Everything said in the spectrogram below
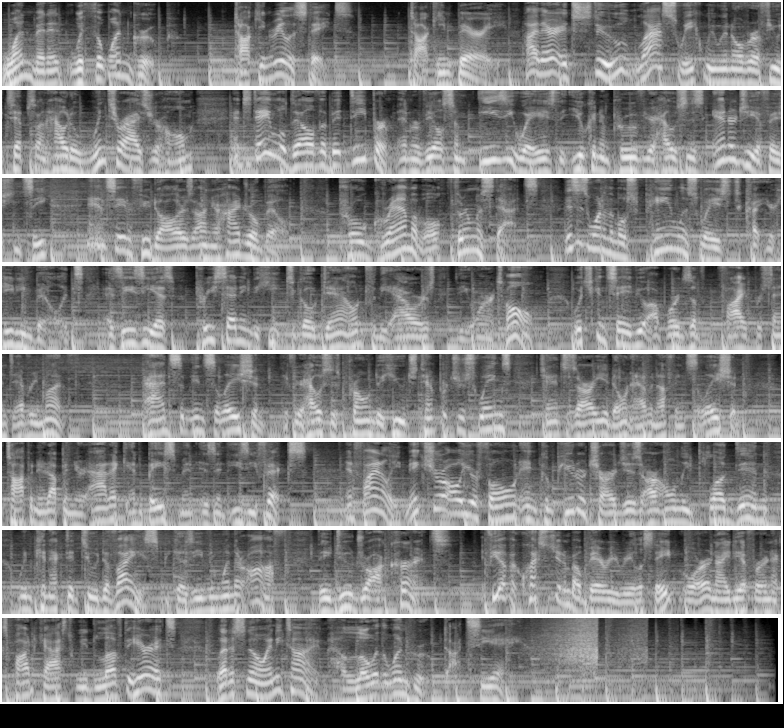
One Minute with the One Group. Talking real estate. Talking Barrie. Hi there, it's Stu. Last week we went over a few tips on how to winterize your home, and today we'll delve a bit deeper and reveal some easy ways that you can improve your house's energy efficiency and save a few dollars on your hydro bill. Programmable thermostats. This is one of the most painless ways to cut your heating bill. It's as easy as presetting the heat to go down for the hours that you aren't home, which can save you upwards of 5% every month. Add some insulation. If your house is prone to huge temperature swings, chances are you don't have enough insulation. Topping it up in your attic and basement is an easy fix. And finally, make sure all your phone and computer charges are only plugged in when connected to a device because even when they're off, they do draw currents. If you have a question about Barrie Real Estate or an idea for our next podcast, we'd love to hear it. Let us know anytime. Hello at the onegroup.ca.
